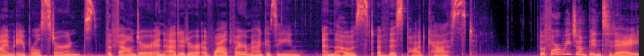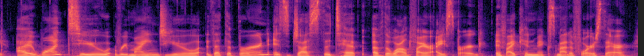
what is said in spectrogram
I'm April Stearns, the founder and editor of Wildfire Magazine and the host of this podcast. Before we jump in today, I want to remind you that the burn is just the tip of the wildfire iceberg, if I can mix metaphors there.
